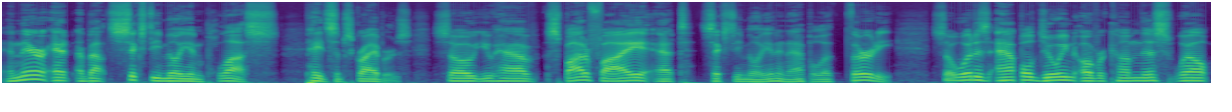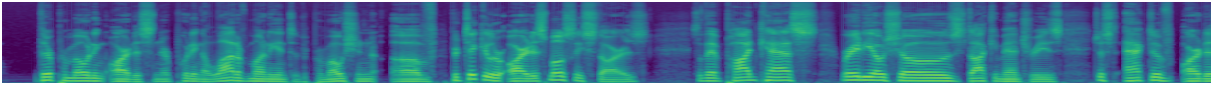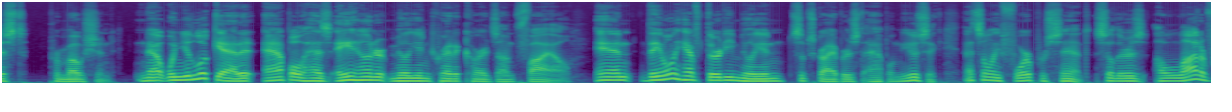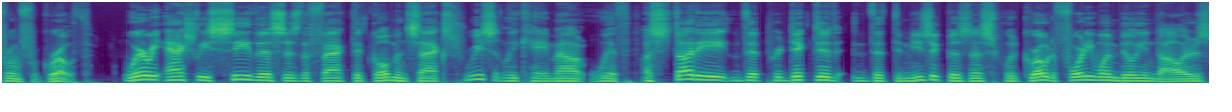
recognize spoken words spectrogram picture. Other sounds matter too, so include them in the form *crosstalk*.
and they're at about 60 million plus paid subscribers. So you have Spotify at 60 million and Apple at 30. So what is Apple doing to overcome this? Well, they're promoting artists and they're putting a lot of money into the promotion of particular artists, mostly stars. So they have podcasts, radio shows, documentaries, just active artist promotion. Now, when you look at it, Apple has 800 million credit cards on file. And they only have 30 million subscribers to Apple Music. That's only 4%. So there's a lot of room for growth. Where we actually see this is the fact that Goldman Sachs recently came out with a study that predicted that the music business would grow to $41 billion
